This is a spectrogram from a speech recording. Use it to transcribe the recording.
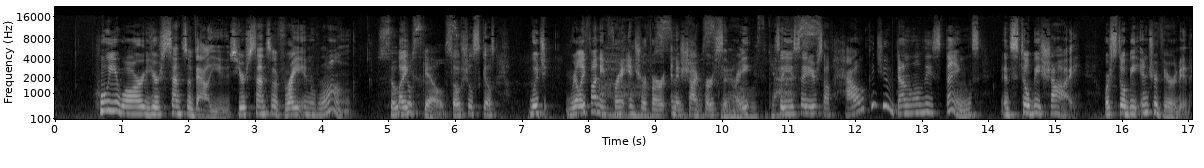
who you are, your sense of values, your sense of right and wrong, social like- skills. social skills, which really funny for an introvert and a shy Ah, person, right? skills, So you say to yourself, how could you have done all these things and still be shy or still be introverted?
